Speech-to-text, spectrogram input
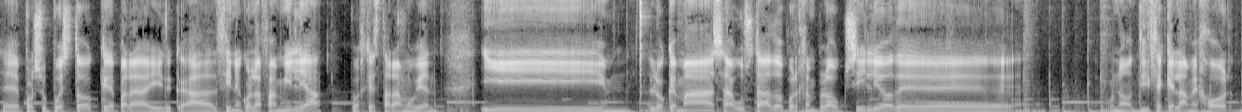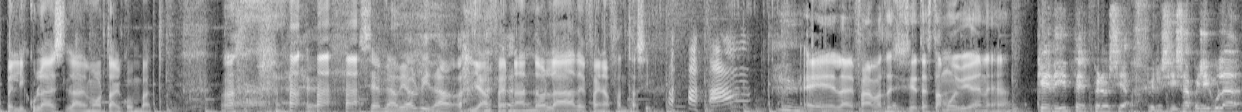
Eh, por supuesto que para ir al cine con la familia, pues que estará muy bien. Y lo que más ha gustado, por ejemplo, Auxilio de no, dice que la mejor película es la de Mortal Kombat. Se me había olvidado. Y a Fernando la de Final Fantasy. Eh, la de Final Fantasy VII está muy bien, ¿eh? ¿Qué dices? Pero si, pero si esa película.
